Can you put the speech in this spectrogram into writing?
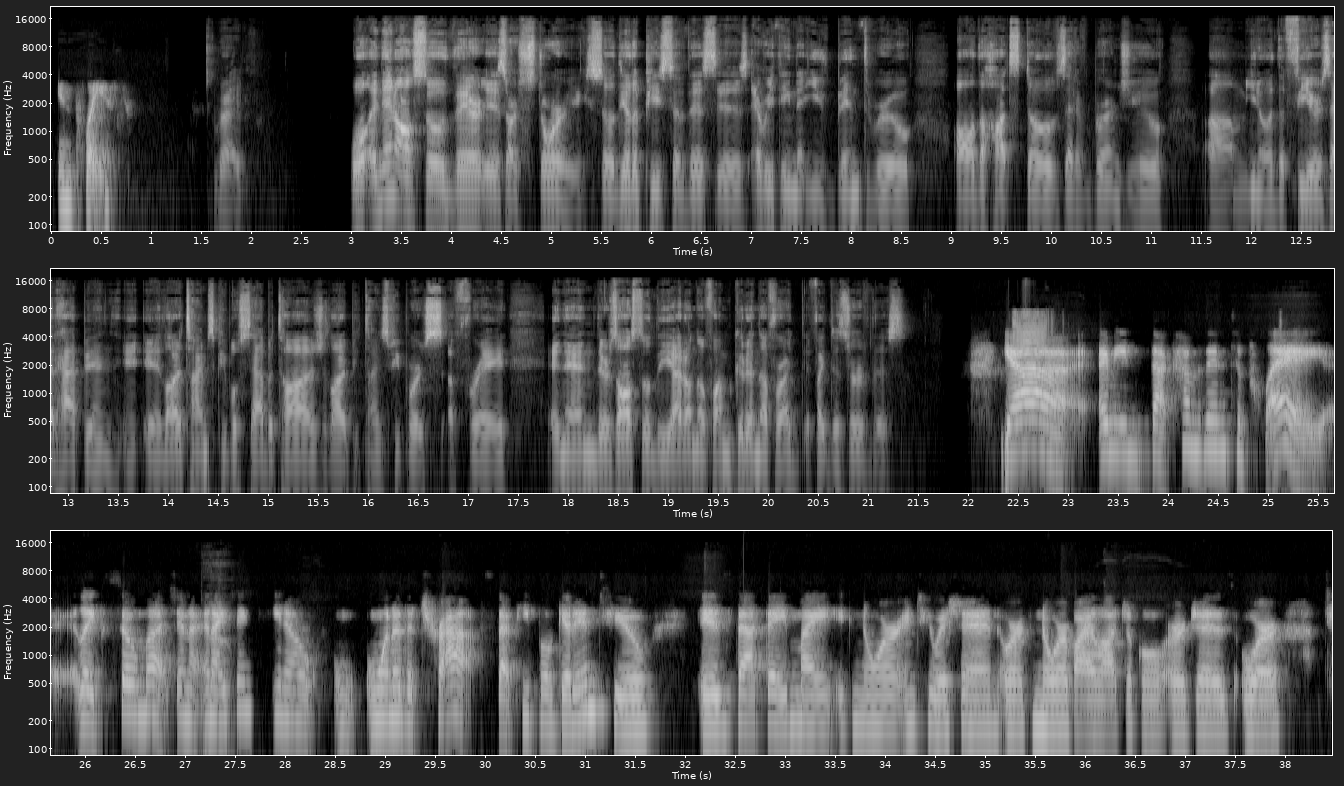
in place. Right. Well, and then also there is our story. So the other piece of this is everything that you've been through, all the hot stoves that have burned you, um, you know, the fears that happen. A lot of times people sabotage. A lot of times people are afraid. And then there's also the I don't know if I'm good enough or I, if I deserve this. Yeah, I mean that comes into play like so much, and and I think you know one of the traps that people get into is that they might ignore intuition or ignore biological urges or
